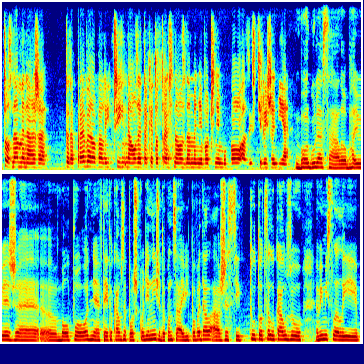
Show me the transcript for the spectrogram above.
Čo znamená, že teda preverovali, či naozaj takéto trestné oznámenie voči nemu bolo a zistili, že nie. Borguľa sa ale obhajuje, že e, bol pôvodne v tejto kauze poškodený, že dokonca aj vypovedal a že si túto celú kauzu vymysleli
